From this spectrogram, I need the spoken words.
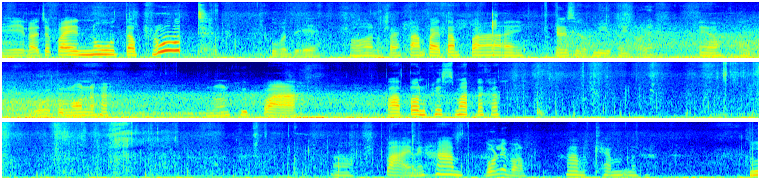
นี่เราจะไปนูตะพรุด Tror vad det är. อ๋อเราไปตามไปตามไป Jag ser att mycket pengar har det. เนี่ยอันโอ้ตรงโน้นนะคะตรงโน้นคือป่าป่าต้นคริสต์มาสนะคะ อ้าว ป่ายเนี่ยห้าม Volleyboll. ห้ามแคมป์นะคะมี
